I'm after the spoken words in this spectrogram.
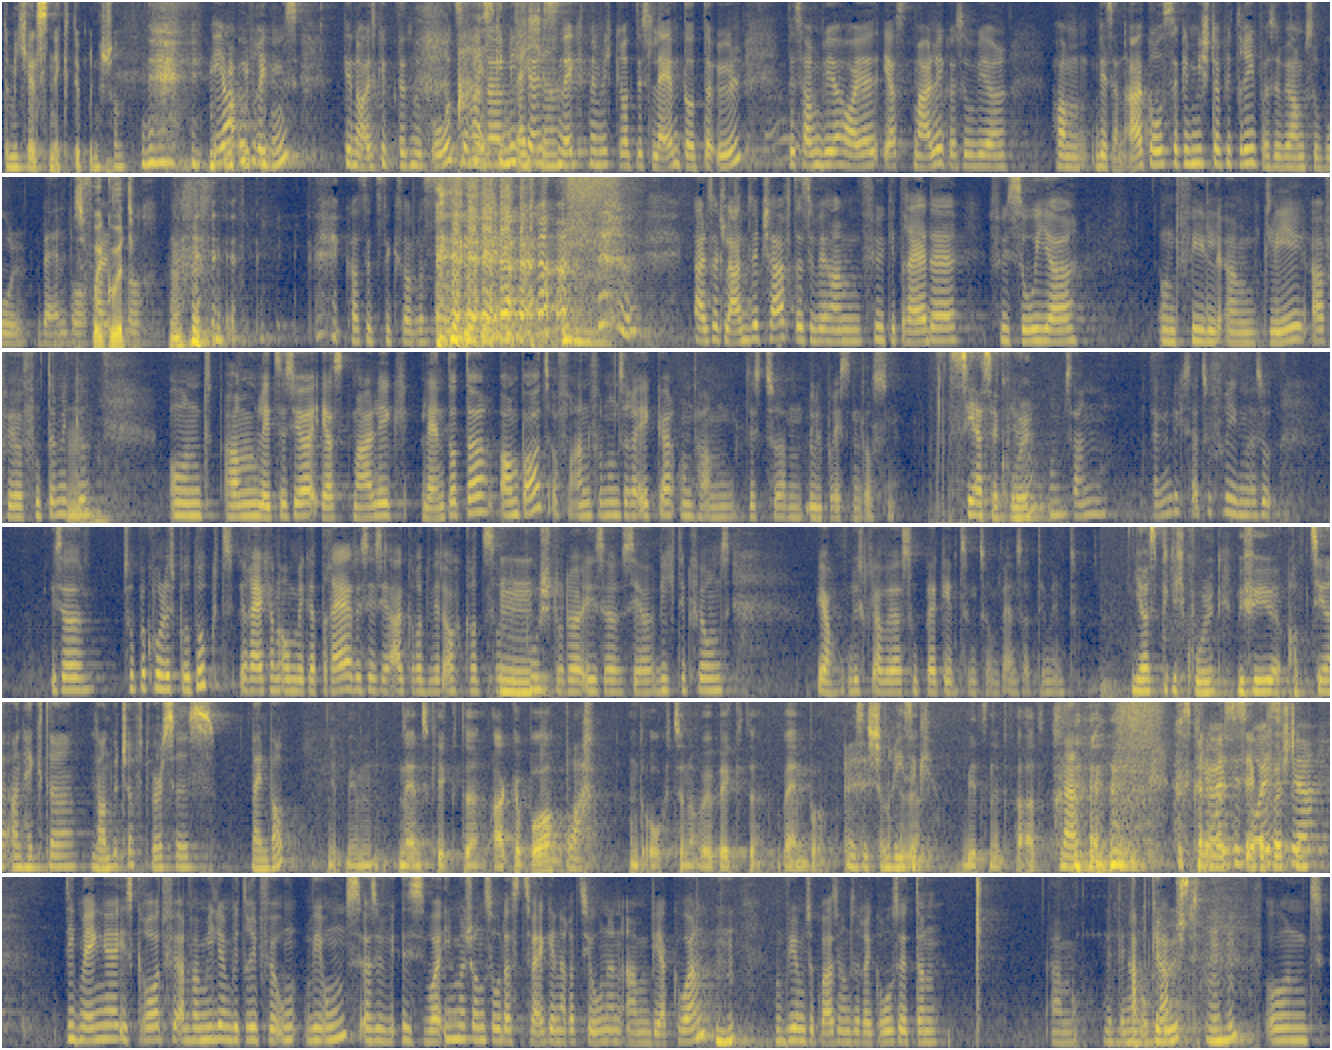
Der Michael snackt übrigens schon. ja, übrigens, genau, es gibt nicht nur Brot, ah, sondern der Michael snackt nämlich gerade das Leimdotteröl. Das haben wir heuer erstmalig. Also wir, haben, wir sind auch ein großer gemischter Betrieb. Also wir haben sowohl Weinbau das ist voll als gut. auch... ich kann jetzt nichts anderes sagen. also Landwirtschaft. Also wir haben viel Getreide, viel Soja und viel ähm, Klee auch für Futtermittel. Mhm. Und haben letztes Jahr erstmalig Leindotter angebaut auf einen von unserer Äcker und haben das zu einem Öl pressen lassen. Sehr, sehr cool. Ja, und sind eigentlich sehr zufrieden. Also ist ein super cooles Produkt, reich an Omega-3, das ist ja auch grad, wird auch gerade so mm. gepusht oder ist ja sehr wichtig für uns. Ja, und ist, glaube ich, eine super Ergänzung zum Weinsortiment. Ja, ist wirklich cool. Wie viel habt ihr an Hektar Landwirtschaft versus Weinbau? wir haben 90 Hektar Ackerbau Boah. und 18,5 Hektar Weinbau. Das ist schon riesig. Also wird es nicht fad. Nein, das kann ja, ich mir sehr gut vorstellen. Die Menge ist gerade für einen Familienbetrieb für, wie uns, also es war immer schon so, dass zwei Generationen am Werk waren mhm. und wir haben so quasi unsere Großeltern ähm, mit denen abgelöst. Mhm. Und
